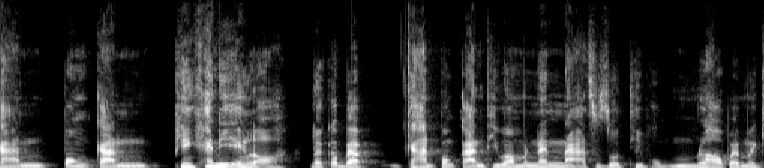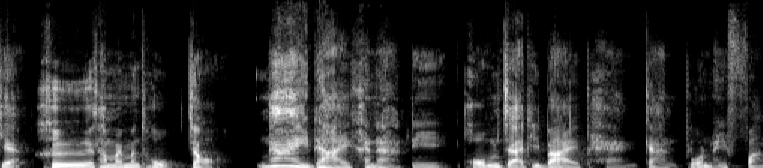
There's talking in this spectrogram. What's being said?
การป้องกันเพียงแค่นี้เองเหรอ แล้วก็แบบการป้องกันที่ว่ามันแน่นหนาสุดๆที่ผมเล่าไปเมื่อกี้คือทำไมมันถูกเจาะง่ายดายขนาดนี้ ผมจะอธิบายแผนการปล้นให้ฟัง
